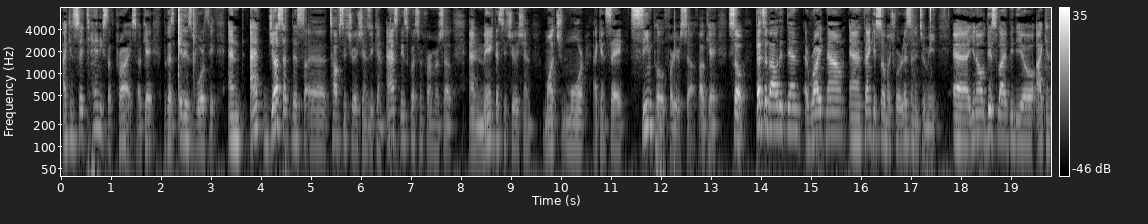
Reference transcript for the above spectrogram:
I can say 10x that price, okay? Because it is worth it. And at just at this uh, tough situations, you can ask these questions from yourself and make the situation much more, I can say, simple for yourself, okay? So that's about it then uh, right now. And thank you so much for listening to me. Uh, you know, this live video, I can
